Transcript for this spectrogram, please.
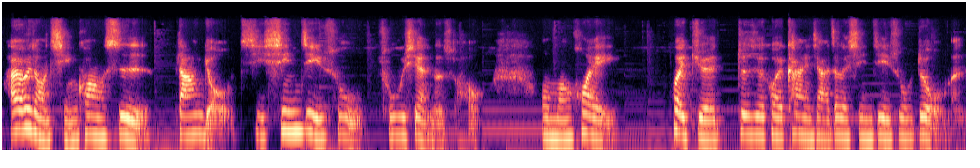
还有一种情况是，当有技新技术出现的时候，我们会会觉，就是会看一下这个新技术对我们。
